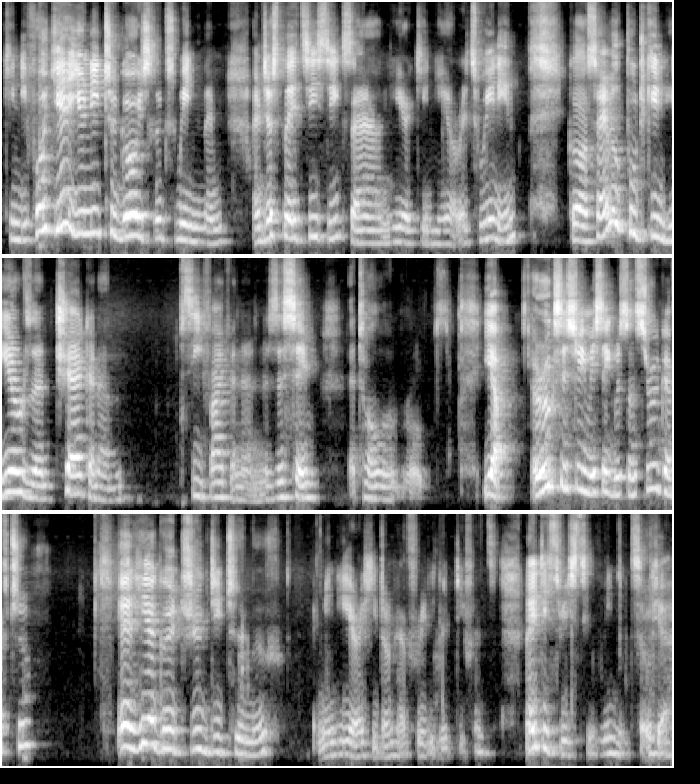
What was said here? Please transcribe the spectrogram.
King d4. Yeah, you need to go. It looks winning. I'm, I just played c6 and here king here. It's winning. Because I will put king here, then check, and then c5, and then it's the same at all roads. Yeah, rook c3 mistake with some rook f2. And here good rook d2 move. I mean, here he don't have really good defense. 93 still winning, so yeah.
